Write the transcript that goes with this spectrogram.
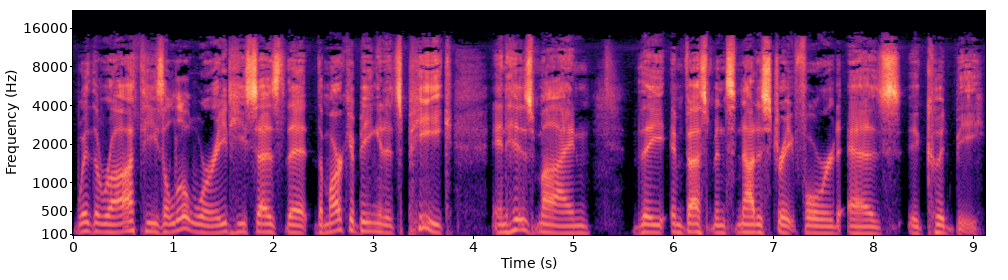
with the Roth, he's a little worried. He says that the market being at its peak, in his mind, the investment's not as straightforward as it could be.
